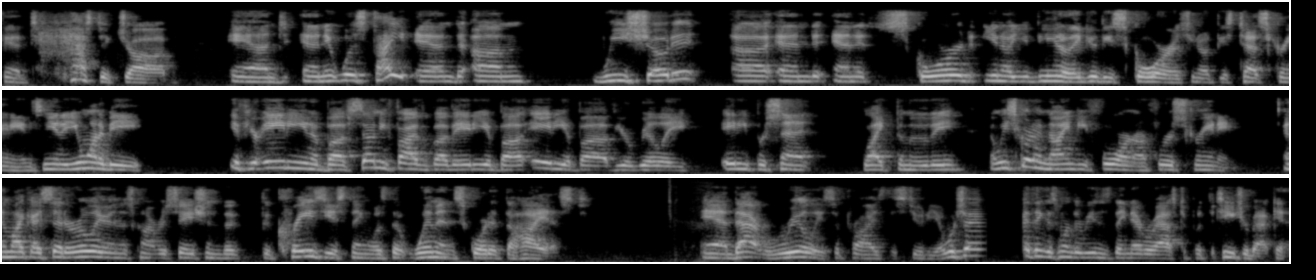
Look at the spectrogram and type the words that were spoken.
fantastic job, and and it was tight, and um, we showed it, uh, and and it scored. You know, you, you know they do these scores, you know, these test screenings. You know, you want to be if you're 80 and above, 75 above, 80 above, 80 above, you're really 80 percent like the movie. And we scored a 94 in our first screening. And like I said earlier in this conversation, the, the craziest thing was that women scored it the highest. And that really surprised the studio, which I I think is one of the reasons they never asked to put the teacher back in.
